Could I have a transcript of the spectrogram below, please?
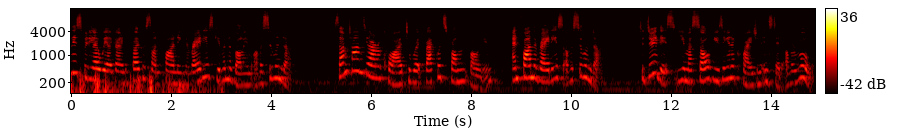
In this video we are going to focus on finding the radius given the volume of a cylinder. Sometimes you are required to work backwards from volume and find the radius of a cylinder. To do this you must solve using an equation instead of a rule.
